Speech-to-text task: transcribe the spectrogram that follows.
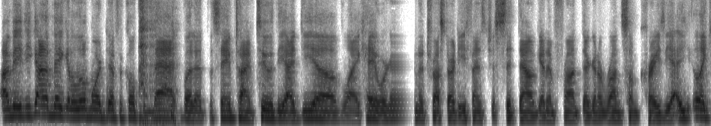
I mean, you got to make it a little more difficult than that. but at the same time, too, the idea of like, hey, we're going to trust our defense, just sit down, get in front. They're going to run some crazy, like,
